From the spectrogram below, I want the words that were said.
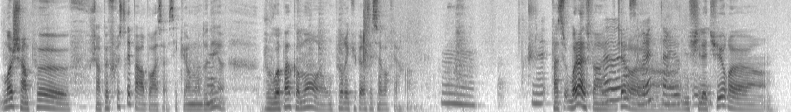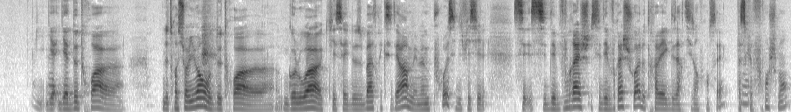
Moi, je suis, un peu, je suis un peu frustré par rapport à ça. C'est qu'à un moment donné, je vois pas comment on peut récupérer ces savoir-faire. quoi. hmm. Ouais. Enfin, c'est- voilà, enfin, Ouais, je veux dire, vrai, une filature, euh, il y, a- il y a deux trois, euh, deux, trois survivants ou deux, trois euh, Gaulois qui essayent de se battre, etc. Mais même pour eux, c'est difficile. C'est des, vrais, c'est des vrais choix de travailler avec des artisans français, parce Ouais. que franchement,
